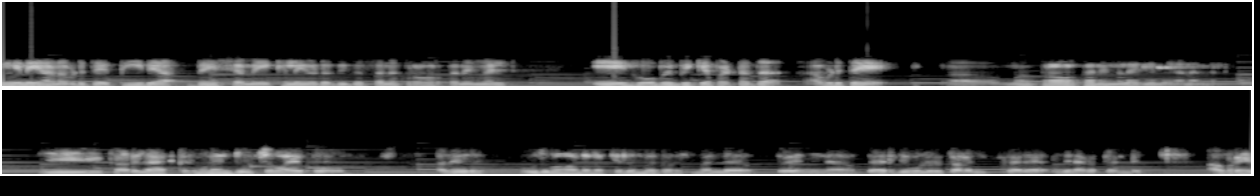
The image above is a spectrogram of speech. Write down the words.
എങ്ങനെയാണ് അവിടുത്തെ തീരദേശ മേഖലയുടെ വികസന പ്രവർത്തനങ്ങൾ ഏകോപിപ്പിക്കപ്പെട്ടത്? അവിടുത്തെ പ്രവർത്തനങ്ങൾ എങ്ങനെയാണെന്ന്? ഈ കടലാക്രമണം രൂക്ഷമായപ്പോ അത് ഉരുമ മണ്ഡലത്തിലും നല്ല പിന്നെ ദൈർഘ്യമുള്ളൊരു കടൽക്കര ഇതിനകത്തുണ്ട്. അവിടെ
